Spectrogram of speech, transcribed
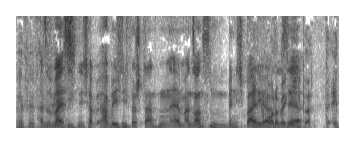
Also weiß ich nicht, habe hab ich nicht verstanden. Ähm, ansonsten bin ich bei dir. Also Keeper. Äh,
